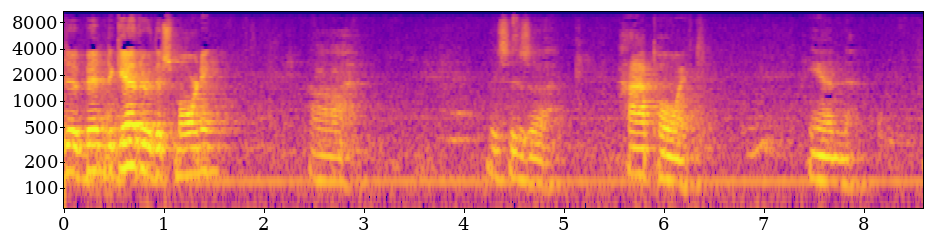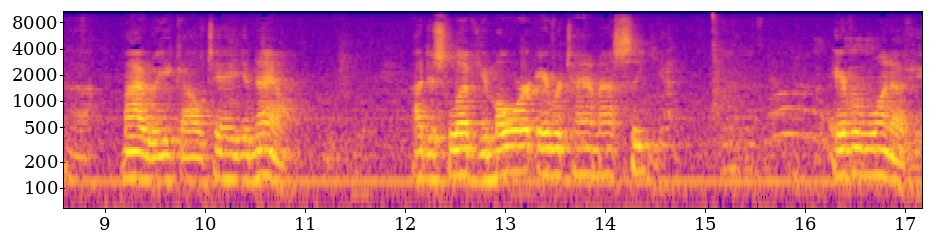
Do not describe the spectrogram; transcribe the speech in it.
To have been together this morning. Uh, this is a high point in uh, my week, I'll tell you now. I just love you more every time I see you. Every one of you.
